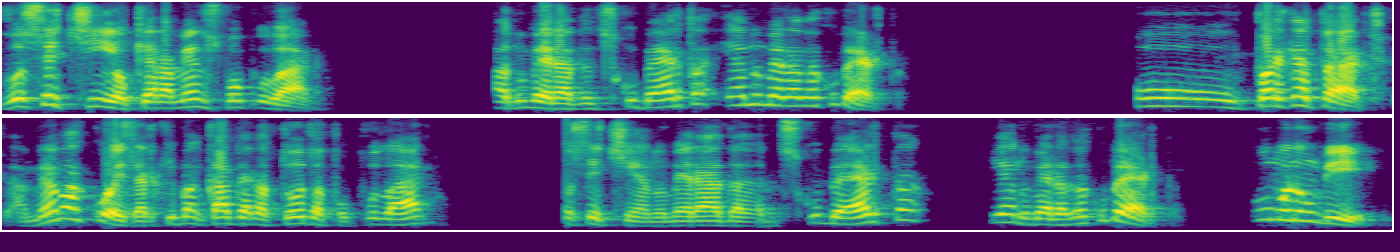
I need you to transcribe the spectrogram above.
Você tinha o que era menos popular, a numerada descoberta e a numerada coberta. O Parque Antártico, a mesma coisa, a arquibancada era toda popular, você tinha a numerada descoberta e a numerada coberta. O Morumbi,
